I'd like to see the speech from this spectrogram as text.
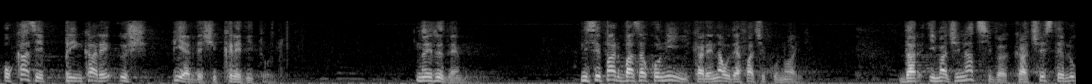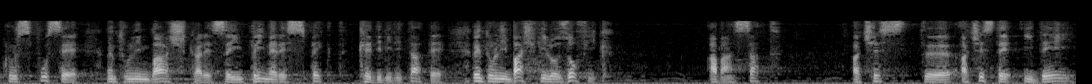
ocazie prin care își pierde și creditul. Noi râdem. Ni se par bazaconii care n-au de-a face cu noi. Dar imaginați-vă că aceste lucruri spuse într-un limbaj care să imprime respect, credibilitate, într-un limbaj filozofic, avansat, acest, aceste idei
